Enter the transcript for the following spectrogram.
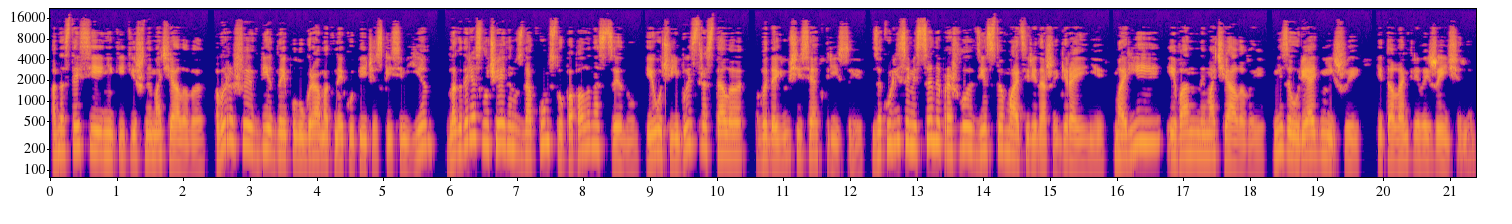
Анастасия Никитишна Мочалова, выросшая в бедной полуграмотной купеческой семье, благодаря случайному знакомству попала на сцену и очень быстро стала выдающейся актрисой. За кулисами сцены прошло детство матери нашей героини, Марии Ивановны Мочаловой, незауряднейшей, и талантливой женщины.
